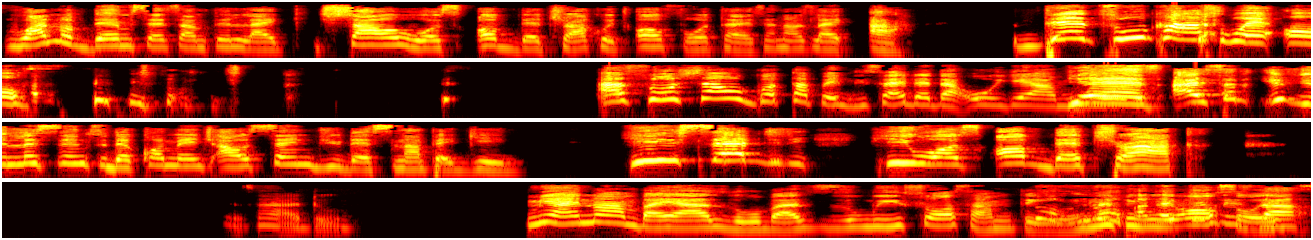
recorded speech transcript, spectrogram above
one of them said something like Shao was off the track with all four tires. And I was like, ah, The two cars were off. And so Shao got up and decided that, oh yeah, I'm yes. I said, if you listen to the comment, I'll send you the snap again. He said he- was off the track. Is that I do? Me, I know I'm biased though, but we saw something. No, no, but we the thing is that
